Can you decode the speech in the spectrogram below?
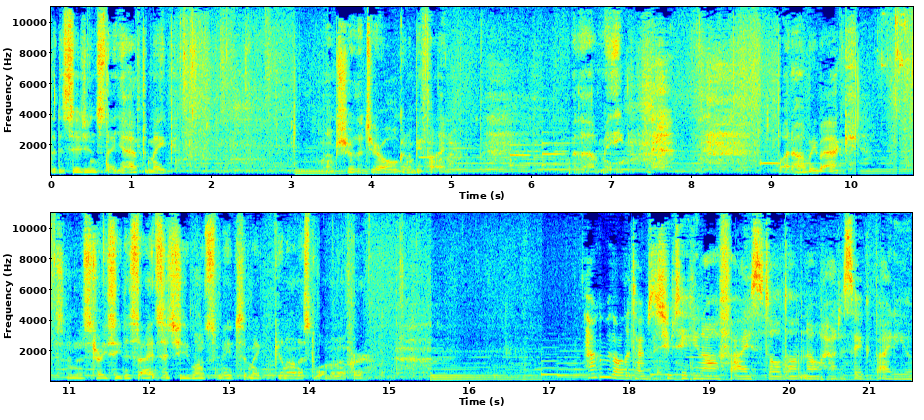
the decisions that you have to make. I'm sure that you're all going to be fine without me. But I'll be back as soon as Tracy decides that she wants me to make an honest woman of her. How come with all the times that you've taken off, I still don't know how to say goodbye to you?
